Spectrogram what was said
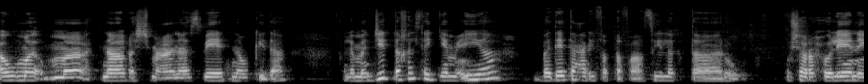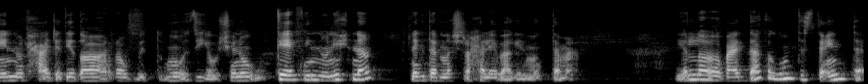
أو ما, ما أتناقش مع ناس بيتنا وكده. لما جيت دخلت الجمعية بديت أعرف التفاصيل أكتر وشرحوا لنا إنه الحاجة دي ضارة ومؤذية وشنو وكيف إنه نحن نقدر نشرحها لباقي المجتمع. يلا بعد ذاك قمت استعنت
